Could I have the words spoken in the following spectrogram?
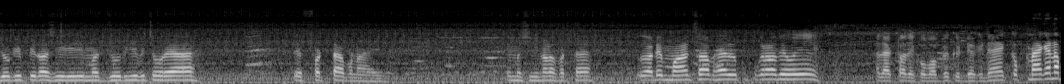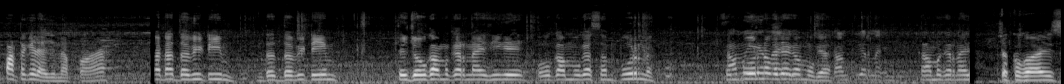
ਜੋ ਕਿ ਪਿਤਾ ਸ਼੍ਰੀ ਦੀ ਮੌਜੂਦਗੀ ਵਿੱਚ ਹੋ ਰਿਹਾ ਤੇ ਫੱਟਾ ਹੈ ਇਹ ਮਸ਼ੀਨ ਵਾਲਾ ਫੱਟਾ ਤੁਹਾਡੇ ਮਾਨ ਸਾਹਿਬ ਹੈਲਪ ਕਰਾਦੇ ਹੋਏ ਇਲੈਕਟਰਾ ਦੇਖੋ ਬਾਬੇ ਕਿੱਡੇ ਕਿੱਡੇ ਇੱਕ ਮੈਂ ਕਹਿੰਦਾ ਪੱਟ ਕੇ ਲੈ ਜੰਨਾ ਆਪਾਂ ਹੈ। ਸਾਡਾ ਦਵੀ ਟੀਮ ਦਵੀ ਟੀਮ ਤੇ ਜੋ ਕੰਮ ਕਰਨਾ ਸੀਗੇ ਉਹ ਕੰਮ ਹੋ ਗਿਆ ਸੰਪੂਰਨ। ਸੰਪੂਰਨ ਵਧੀਆ ਕੰਮ ਹੋ ਗਿਆ ਕੰਮ ਕੀ ਕਰਨਾ ਕੰਮ ਕਰਨਾ ਚੱਕੋ ਗਾਇਸ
